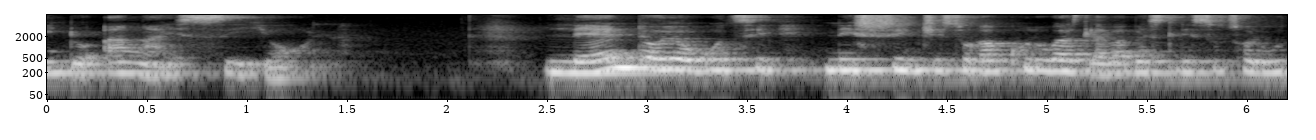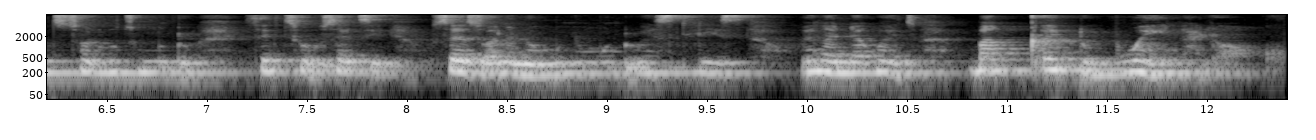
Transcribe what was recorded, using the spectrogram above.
into angayisiyona le nto yokuthi nishintshiswe kakhulukazi laba besilisa uthole ukuthi uthole ukuthi umuntu sekuthiwa usethi usezwana nomunye umuntu wesilisa wengane kwethu bakuqeda ubuwena lokho.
